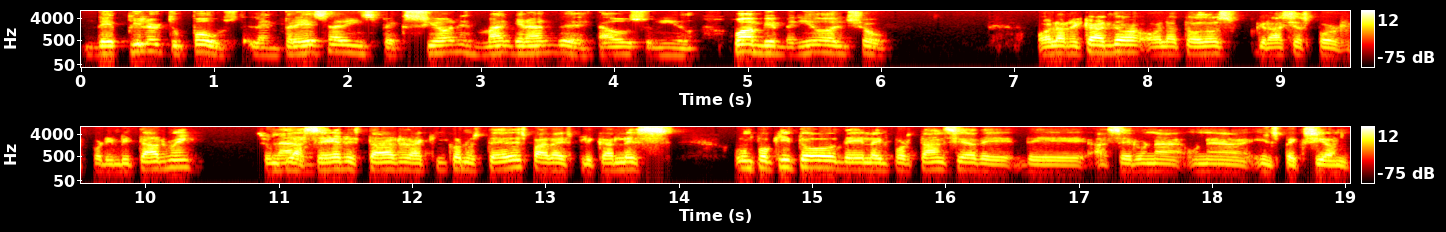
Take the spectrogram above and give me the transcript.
de Pillar to Post, la empresa de inspecciones más grande de Estados Unidos. Juan, bienvenido al show. Hola Ricardo, hola a todos, gracias por, por invitarme. Es un placer estar aquí con ustedes para explicarles un poquito de la importancia de, de hacer una, una, inspección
